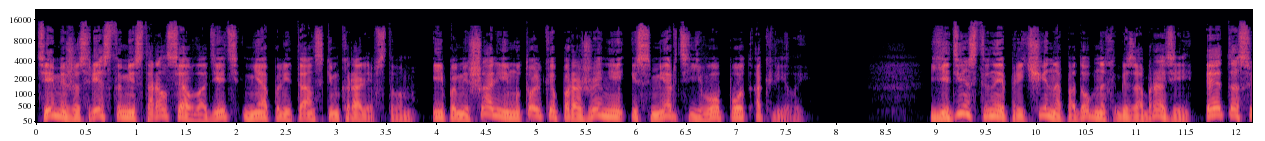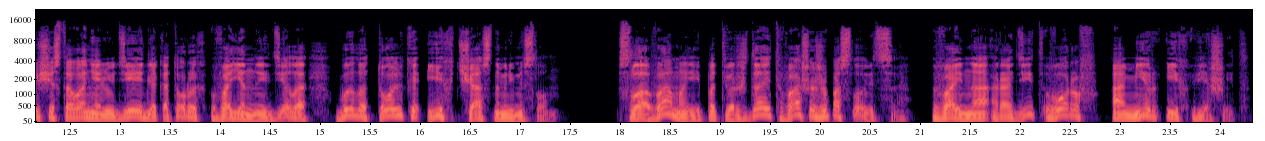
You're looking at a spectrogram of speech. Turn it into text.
теми же средствами старался овладеть Неаполитанским королевством, и помешали ему только поражение и смерть его под Аквилой. Единственная причина подобных безобразий — это существование людей, для которых военное дело было только их частным ремеслом. Слова мои подтверждает ваша же пословица «Война родит воров, а мир их вешает».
